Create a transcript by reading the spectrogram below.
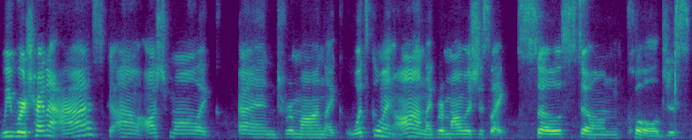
we were trying to ask uh, Ashmal like and Ramon like what's going on. Like Ramon was just like so stone cold, just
